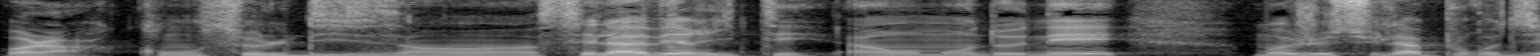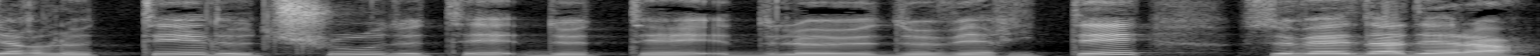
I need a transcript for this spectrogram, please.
Voilà, qu'on se le dise, hein, c'est la vérité. À un moment donné, moi je suis là pour dire le T, le true de, de, de, vérité, the verdadera.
